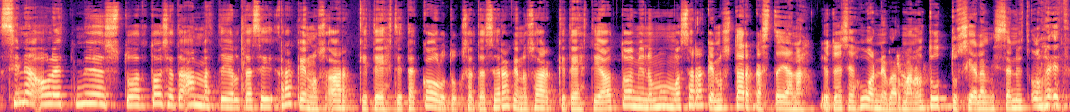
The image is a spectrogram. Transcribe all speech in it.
sinä olet myös tuota toiselta ammattiltasi rakennusarkkitehti tai koulutukselta se rakennusarkkitehti ja olet toiminut muun muassa rakennustarkastajana, joten se huone varmaan on tuttu siellä, missä nyt olet.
